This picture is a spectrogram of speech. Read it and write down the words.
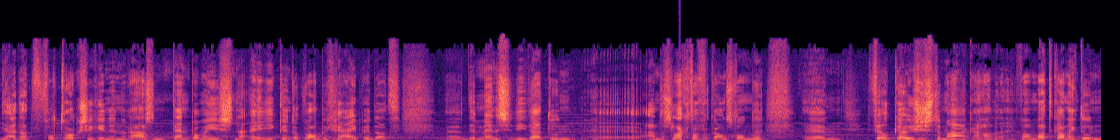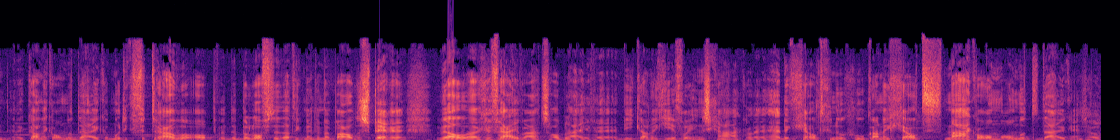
ja, dat voltrok zich in een razend tempo. Maar je, eh, je kunt ook wel begrijpen dat eh, de mensen die daar toen eh, aan de slachtofferkant stonden, ehm, veel keuzes te maken hadden. Van wat kan ik doen? Kan ik onderduiken? Moet ik vertrouwen op de belofte dat ik met een bepaalde sperre wel gevrijwaard zal blijven? Wie kan ik hiervoor inschakelen? Heb ik geld genoeg? Hoe kan ik geld maken om onder te duiken en zo?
